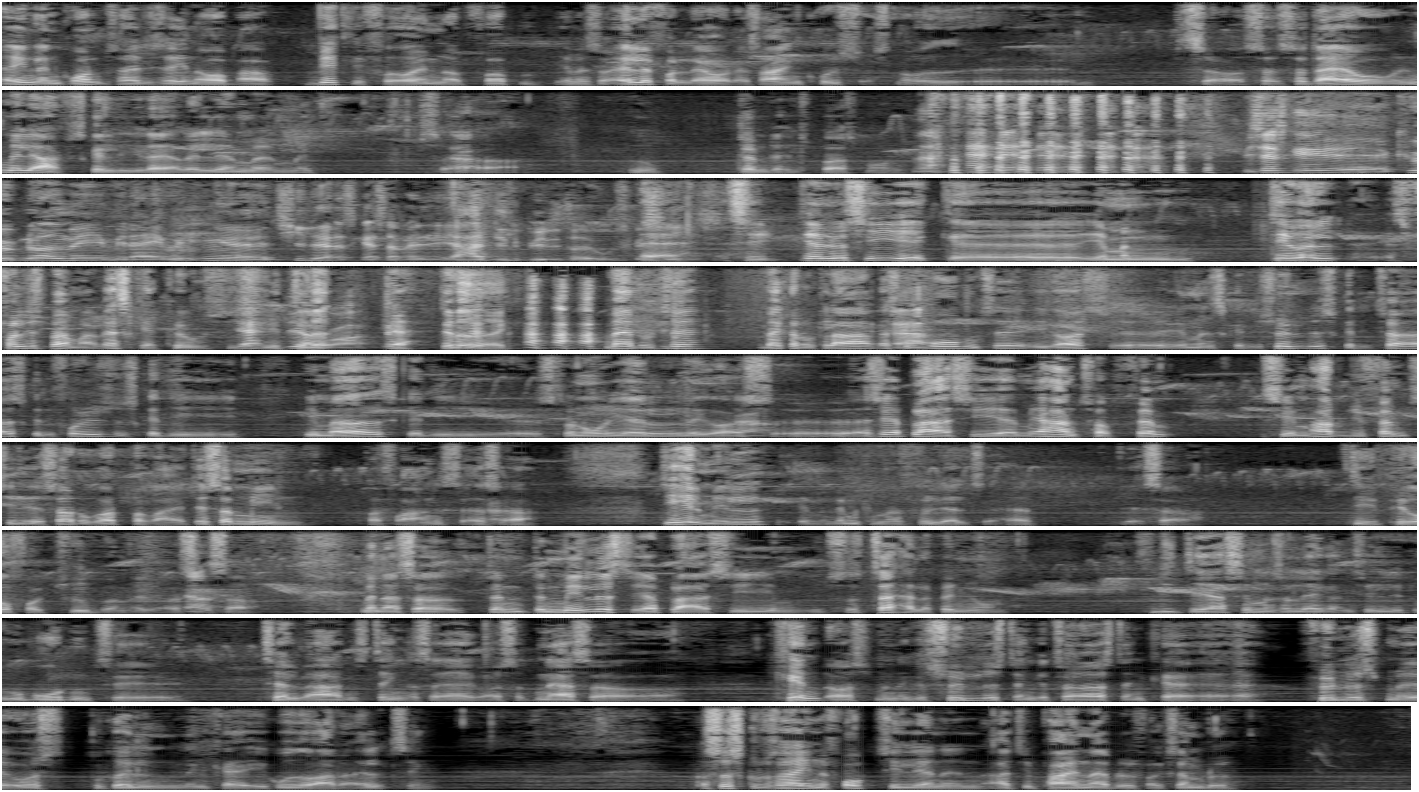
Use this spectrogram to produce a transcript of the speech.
af en eller anden grund, så har de senere år bare virkelig fået øjnene op for dem. Jamen, så alle folk laver deres egen kryds og sådan noget. Øh, så, så, så der er jo en milliard forskellige der at vælge imellem, ikke? Så Ja. nu glemte jeg hele spørgsmålet. hvis jeg skal øh, købe noget med i dag, hvilken øh, chili skal jeg så vælge? Jeg har et lille bitte drivhus, skal Ja, sige. altså, jeg vil jo sige, ikke, øh, jamen, det er jo alt, altså folk spørger mig, hvad skal jeg købe? Så Ja, jeg, lige det, ved, ja, det ved jeg ikke. Hvad er du til? Hvad kan du klare? Hvad skal Ja. ja. du bruge dem til? Ikke også? Øh, jamen, skal de sylte? Skal de tørre? Skal de fryse? Skal de i mad? Skal de øh, slå nogen ihjel? Ikke også? Ja. Øh, altså, jeg plejer at sige, at jeg har en top 5. Jeg siger, jamen, har du de fem chilier, så er du godt på vej. Det er så min præference. Altså, de helt milde, jamen, dem kan man selvfølgelig altid have. Altså, det er peberfrugttuberne, ikke også? Ja. Ja. Altså, men altså, den, den mildeste, jeg plejer at sige, jamen, så tag jalapenoen. Fordi det er simpelthen så lækker en chili. Du kan bruge den til, til alverdens ting, og så er også, den er så kendt også, men den kan syltes, den kan tørres, den kan fyldes med ost på grillen, den kan i gryderetter og alting. Og så skal du så have en af frugtchilierne, en Archie Pineapple for eksempel,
